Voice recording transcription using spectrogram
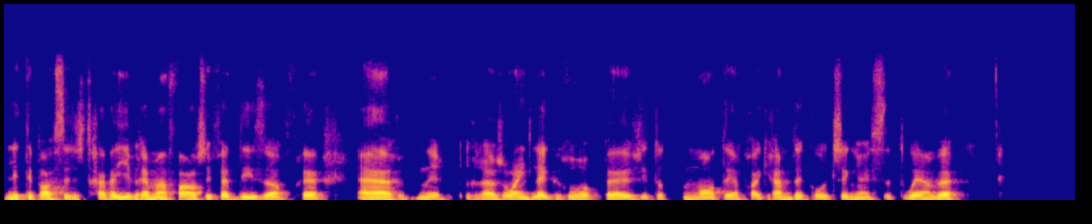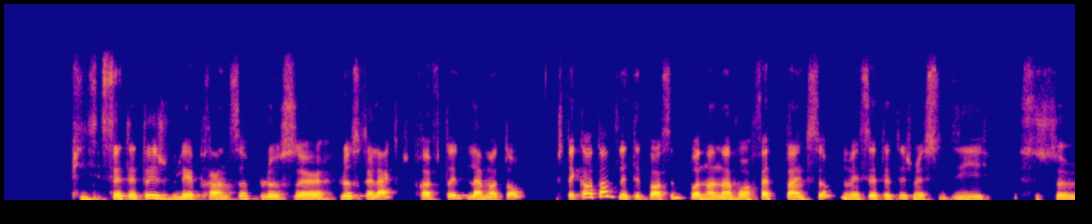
L'été passé, j'ai travaillé vraiment fort. J'ai fait des offres à venir rejoindre le groupe. J'ai tout monté un programme de coaching, un site web. Puis cet été, je voulais prendre ça plus, euh, plus relax, puis profiter de la moto. J'étais contente l'été passé de ne pas en avoir fait tant que ça, mais cet été, je me suis dit, ça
